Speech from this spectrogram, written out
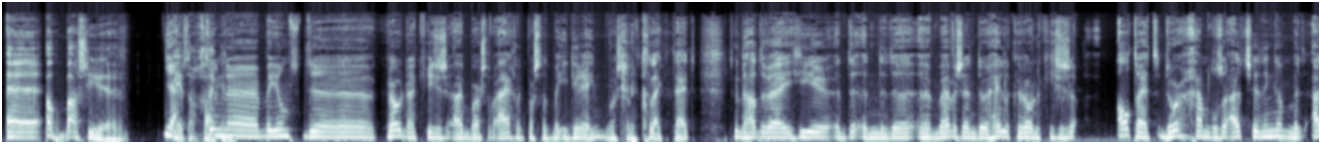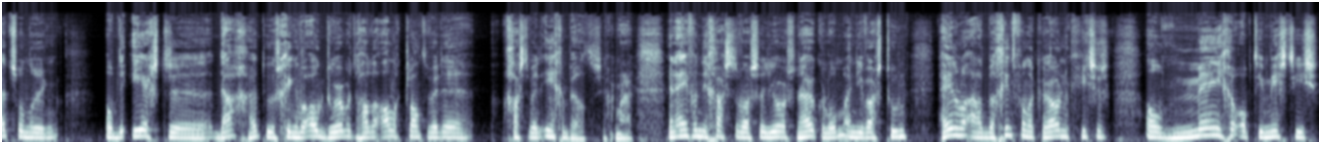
Eh, oh, Bas, die eh, Ja, heeft al gelijk. toen eh, bij ons de coronacrisis uitbarst, of eigenlijk was dat bij iedereen, was dat tegelijkertijd. Toen hadden wij hier, de, de, de, de, we zijn door de hele coronacrisis altijd doorgegaan met onze uitzendingen, met uitzondering op de eerste dag. Hè, toen gingen we ook door, toen hadden alle klanten werden, gasten werden ingebeld, zeg maar. En een van die gasten was eh, Joris van Heukelom. En die was toen helemaal aan het begin van de coronacrisis al mega optimistisch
